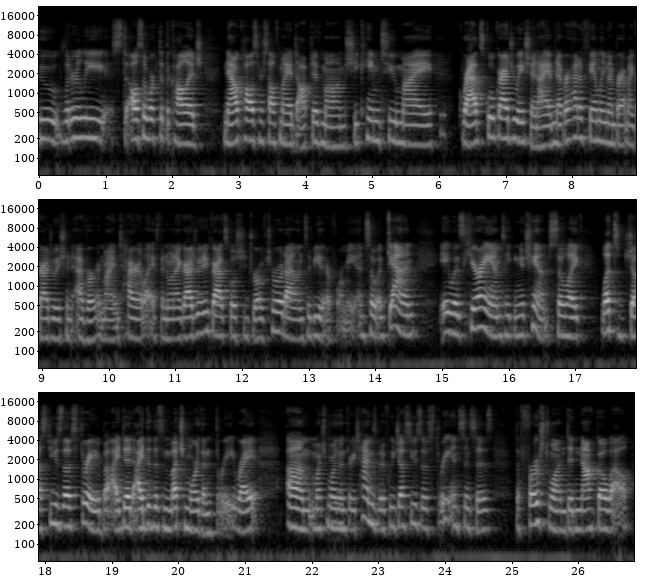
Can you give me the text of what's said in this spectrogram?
who literally st- also worked at the college, now calls herself my adoptive mom. She came to my grad school graduation. I have never had a family member at my graduation ever in my entire life. And when I graduated grad school, she drove to Rhode Island to be there for me. And so again, it was here I am taking a chance. So like let's just use those three, but I did I did this much more than 3, right? Um much more than 3 times, but if we just use those three instances, the first one did not go well.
